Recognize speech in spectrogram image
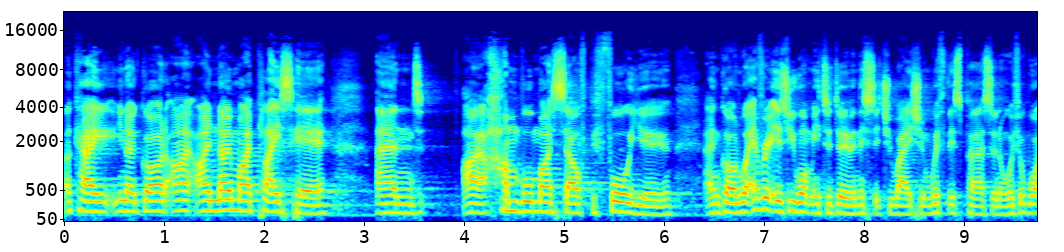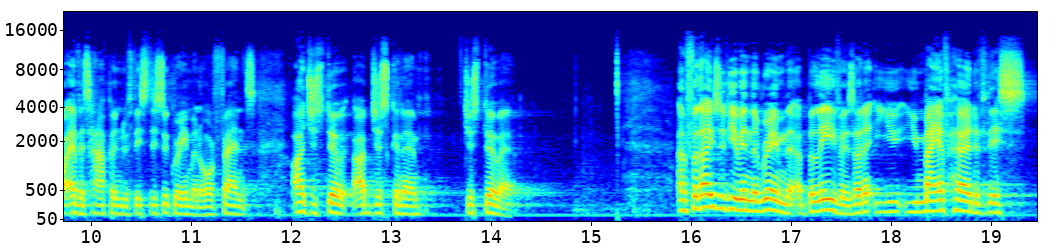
okay, you know, God, I, I know my place here and I humble myself before you. And God, whatever it is you want me to do in this situation with this person or with whatever's happened with this disagreement or offense, I just do it. I'm just going to just do it. And for those of you in the room that are believers, you, you may have heard of this,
